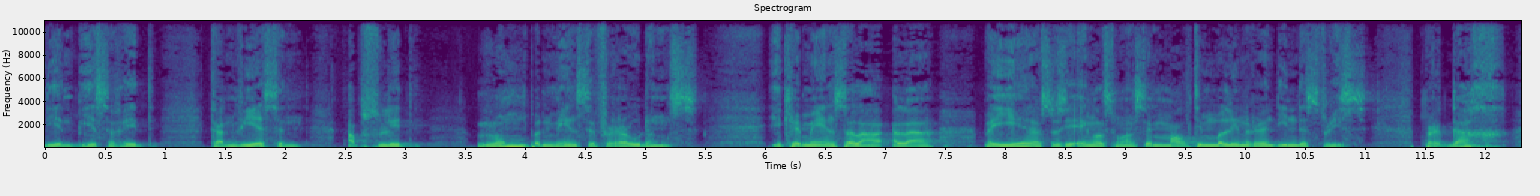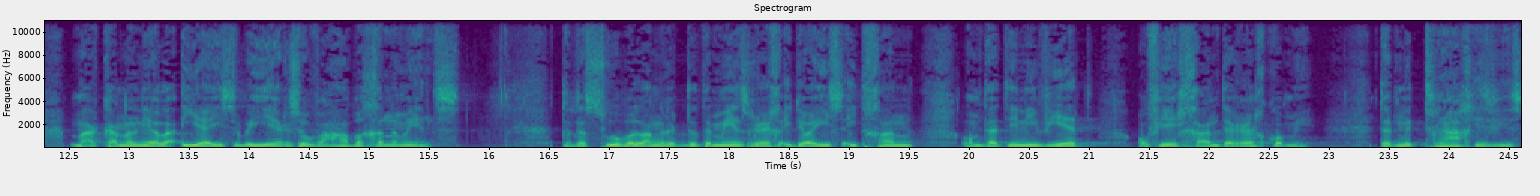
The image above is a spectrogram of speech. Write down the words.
in besigheid kan wees en absoluut lomp in menseverhoudings. Jy kry mense hulle hulle beheer soos die Engelsman sê multi-million rand industries per dag, maar kan hulle nie hulle eie huise beheer so waar begin 'n mens? Dit is so belangrik dat 'n mens reg uit jou huis uitgaan omdat jy nie weet of jy gaan terugkom nie. Dit moet tragies wees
